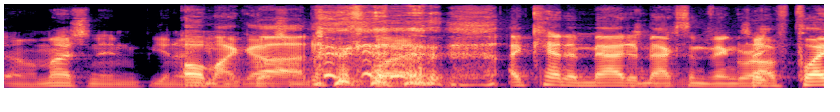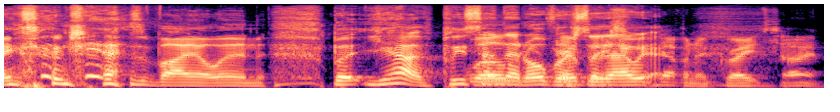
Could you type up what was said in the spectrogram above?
I'm imagining you know. Oh my god. I can't imagine Maxim So- Vengerov playing some jazz violin. But yeah, please send that over so that I, having a great time.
